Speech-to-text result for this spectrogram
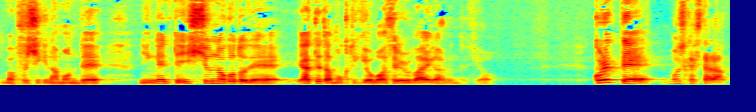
まあ不思議なもんで人間って一瞬のことでやってた目的を忘れる場合があるんですよ。これってもしかしたら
